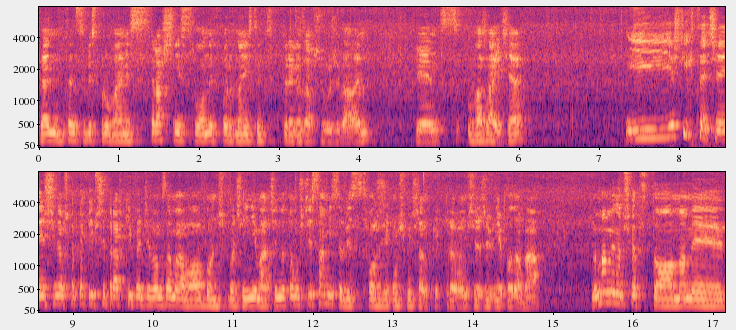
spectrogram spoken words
ten, ten sobie spróbowałem, jest strasznie słony w porównaniu z tym, którego zawsze używałem, więc uważajcie. I jeśli chcecie, jeśli na przykład takiej przyprawki będzie Wam za mało, bądź, bądź jej nie macie, no to musicie sami sobie stworzyć jakąś mieszankę, która Wam się żywnie podoba. No mamy na przykład to, mamy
